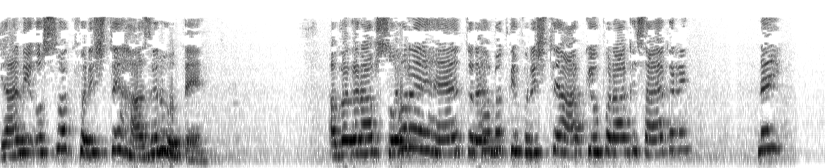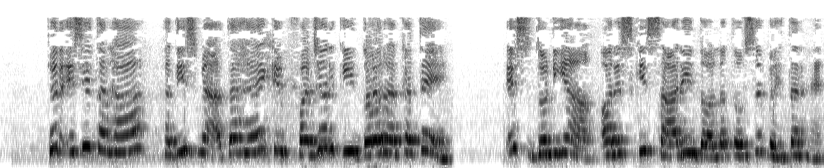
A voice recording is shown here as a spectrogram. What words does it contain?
یعنی اس وقت فرشتے حاضر ہوتے ہیں۔ اب اگر آپ سو رہے ہیں تو رحمت کے فرشتے آپ کے اوپر آ کے سایہ کریں۔ نہیں۔ پھر اسی طرح حدیث میں آتا ہے کہ فجر کی دو رکتیں اس دنیا اور اس کی ساری دولتوں سے بہتر ہیں۔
